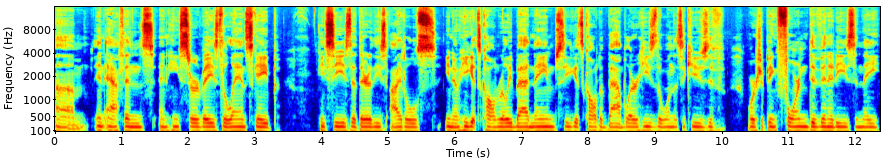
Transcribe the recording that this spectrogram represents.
um, in Athens and he surveys the landscape he sees that there are these idols. You know, he gets called really bad names. He gets called a babbler. He's the one that's accused of worshiping foreign divinities, and they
